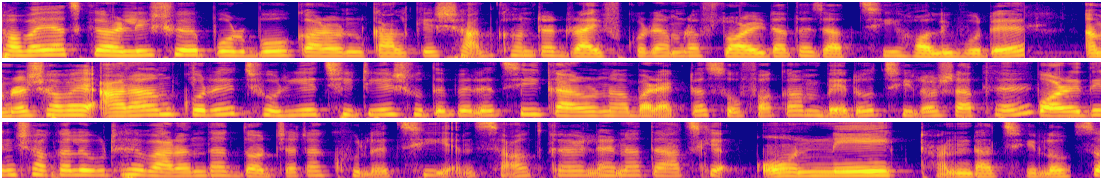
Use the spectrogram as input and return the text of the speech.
সবাই আজকে আর্লি শুয়ে পড়ব কারণ কালকে সাত ঘণ্টা ড্রাইভ করে আমরা ফ্লোরিডাতে যাচ্ছি হলিউডে আমরা সবাই আরাম করে ছড়িয়ে ছিটিয়ে শুতে পেরেছি, কারণ আবার একটা সোফা কাম বেডও ছিল সাথে। পরের দিন সকালে উঠে বারান্দার দরজাটা খুলেছি এন্ড সাউথ ক্যারোলাইনাতে আজকে অনেক ঠান্ডা ছিল। সো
